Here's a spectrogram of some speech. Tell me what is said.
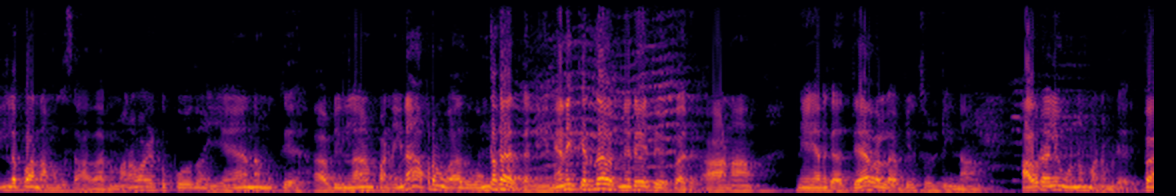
இல்லைப்பா நமக்கு சாதாரணமான வாழ்க்கை போதும். ஏன் நமக்கு? அப்படின்லாம் பண்ணிங்கன்னா அப்புறம் அது உங்கள் தான் இருக்கார். நீங்கள் நினைக்கிறத அவர் நிறைவேற்றி வைப்பார் ஆனால் நீ எனக்கு அது தேவையில்லை அப்படின்னு சொல்லிட்டீங்கன்னா அவராலையும் ஒன்றும் பண்ண முடியாது. இப்போ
